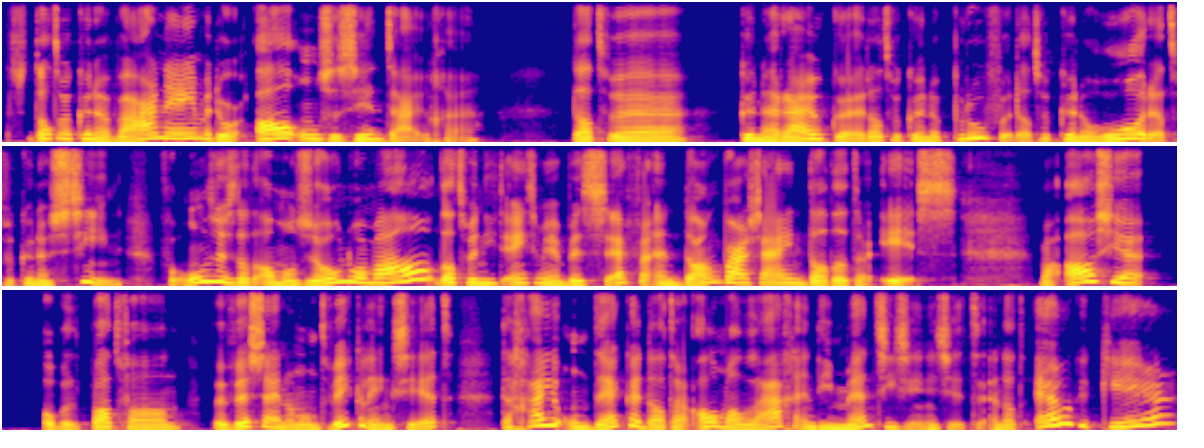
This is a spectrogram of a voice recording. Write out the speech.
Dus dat we kunnen waarnemen door al onze zintuigen. Dat we kunnen ruiken, dat we kunnen proeven, dat we kunnen horen, dat we kunnen zien. Voor ons is dat allemaal zo normaal dat we niet eens meer beseffen en dankbaar zijn dat het er is. Maar als je op het pad van bewustzijn en ontwikkeling zit, dan ga je ontdekken dat er allemaal lagen en dimensies in zitten. En dat elke keer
